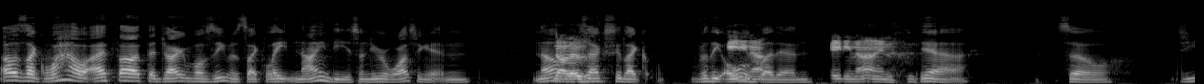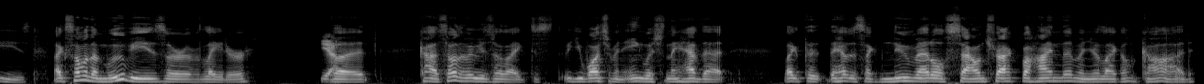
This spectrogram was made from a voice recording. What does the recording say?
I was like, wow, I thought that Dragon Ball Z was like late '90s when you were watching it, and no, No, it was was- actually like really old by then. '89. Yeah. So Jeez, like some of the movies are later. Yeah. But God, some of the movies are like just you watch them in English and they have that, like the they have this like new metal soundtrack behind them, and you're like, oh God,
